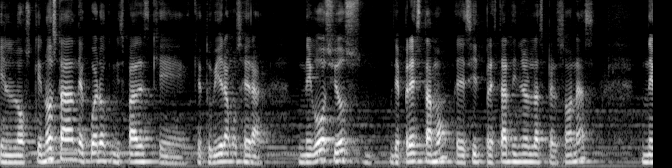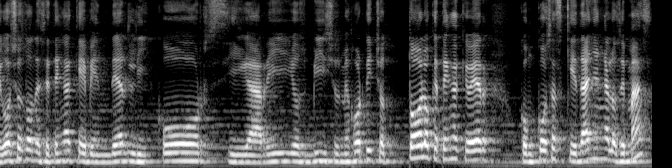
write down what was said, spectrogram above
los que no estaban de acuerdo con mis padres que, que tuviéramos eran negocios de préstamo, es decir, prestar dinero a las personas, negocios donde se tenga que vender licor, cigarrillos, vicios, mejor dicho, todo lo que tenga que ver con cosas que dañan a los demás,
